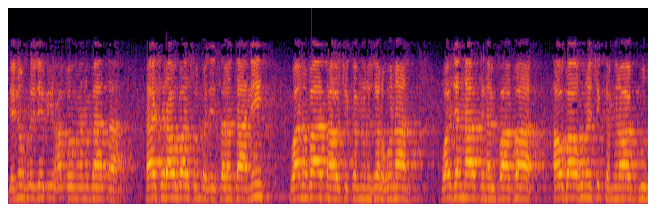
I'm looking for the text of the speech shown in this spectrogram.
لنخرج به حبا ونباتا تاشراو باسم په دې سره دانه ونباتا او چې کوم نظر غنان وجنات الفافا او باغونه چې کوم را ګور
